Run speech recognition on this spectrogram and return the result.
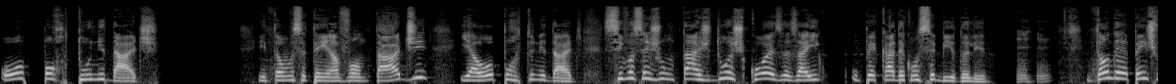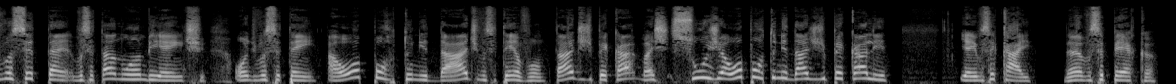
oportunidade. Então você tem a vontade e a oportunidade. Se você juntar as duas coisas, aí o pecado é concebido ali. Uhum. Então, de repente, você está você tá num ambiente onde você tem a oportunidade, você tem a vontade de pecar, mas surge a oportunidade de pecar ali. E aí você cai, né? você peca.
